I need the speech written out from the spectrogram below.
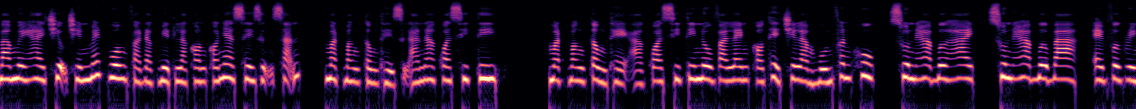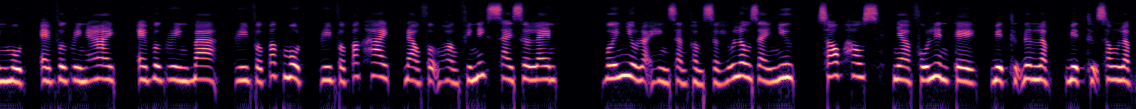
32 triệu trên mét vuông và đặc biệt là còn có nhà xây dựng sẵn, mặt bằng tổng thể dự án Aqua City. Mặt bằng tổng thể Aqua City Novaland có thể chia làm 4 phân khu, Sun Harbor 2, Sun Harbor 3, Evergreen 1, Evergreen 2, Evergreen 3, River Park 1, River Park 2, đảo Phượng Hoàng Phoenix Scienceland. Với nhiều loại hình sản phẩm sở hữu lâu dài như shop house, nhà phố liền kề, biệt thự đơn lập, biệt thự song lập,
